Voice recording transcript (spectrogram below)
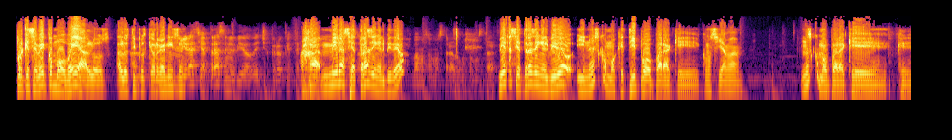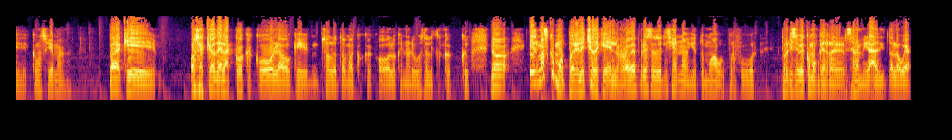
Porque se ve como ve a los, a los tipos que organizan. Mira hacia atrás en el video, de hecho creo que Ajá, mira hacia atrás en el video. Vamos a mostrar, vamos a mostrar. Mira hacia atrás en el video y no es como que tipo para que, ¿cómo se llama? No es como para que, que ¿cómo se llama? Para que, o sea, que odie la Coca-Cola o que solo toma Coca-Cola o que no le gusta la Coca-Cola. No, es más como por el hecho de que en la rueda de prensa él decía, no, yo tomo agua, por favor. Porque se ve como que regresa la mirada y toda la wea.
